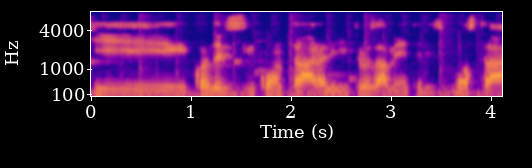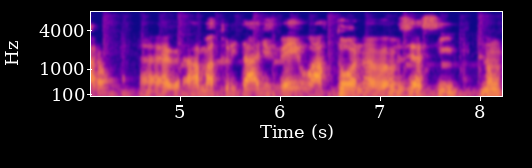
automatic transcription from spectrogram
que quando eles encontraram ali entrosamento eles mostraram é, a maturidade veio à tona, vamos dizer assim. Não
